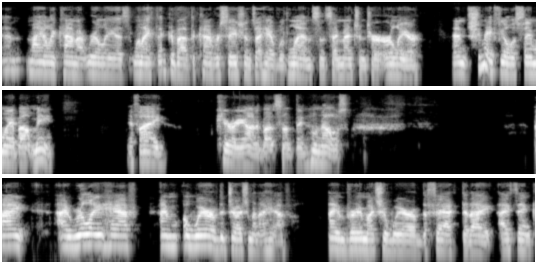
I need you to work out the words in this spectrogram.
And my only comment really is when I think about the conversations I have with Lynn, since I mentioned her earlier, and she may feel the same way about me if I carry on about something, who knows? I I really have I'm aware of the judgment I have. I am very much aware of the fact that I I think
